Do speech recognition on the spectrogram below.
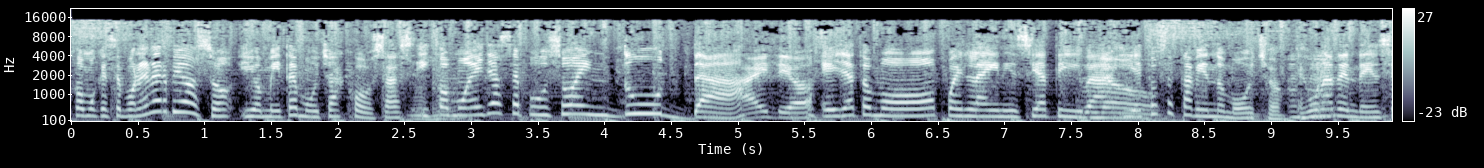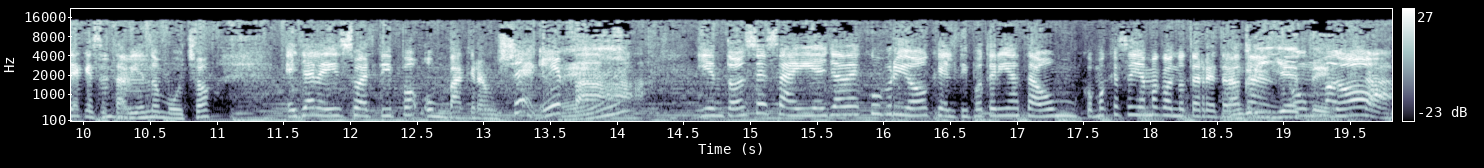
como que se pone nervioso y omite muchas cosas. Y como ella se puso en duda, Ay, Dios. ella tomó pues la iniciativa No. y esto se está viendo mucho. Es una tendencia que se está viendo mucho. Ella le hizo al tipo un background check. Epa. Y entonces ahí ella descubrió que el tipo tenía hasta un, ¿cómo es que se llama cuando te retratan? grillete. Un no,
